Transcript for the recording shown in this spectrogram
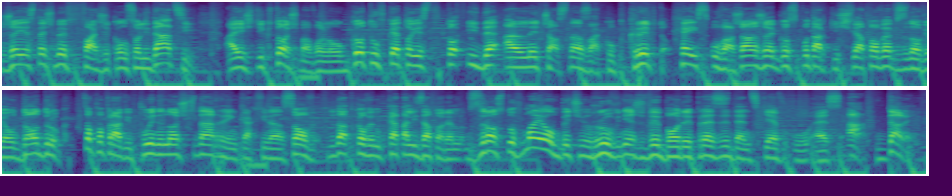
że jesteśmy w fazie konsolidacji, a jeśli ktoś ma wolną gotówkę, to jest to idealny czas na zakup krypto. Hayes uważa, że gospodarki światowe wznowią dodruk, co poprawi płynność na rynkach finansowych. Dodatkowym katalizatorem wzrostów mają być również wybory prezydenckie w USA. Dalej.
